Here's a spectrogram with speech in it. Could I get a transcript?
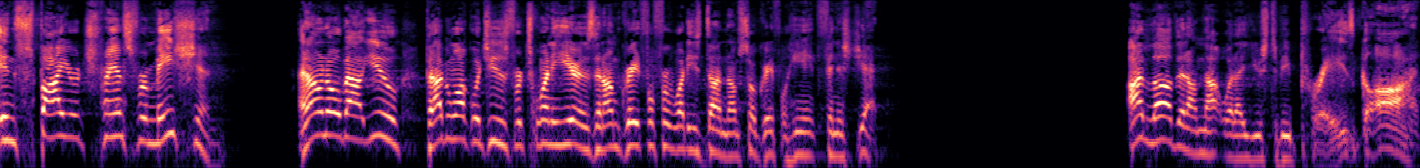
inspired transformation. And I don't know about you, but I've been walking with Jesus for 20 years and I'm grateful for what he's done. And I'm so grateful he ain't finished yet. I love that I'm not what I used to be. Praise God.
